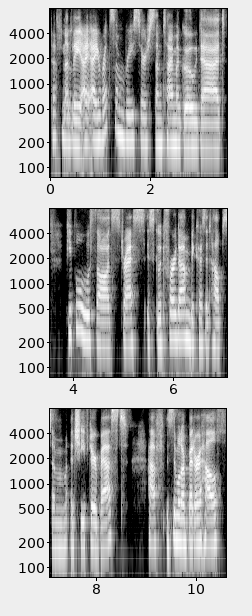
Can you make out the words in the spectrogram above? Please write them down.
Definitely. I, I read some research some time ago that people who thought stress is good for them because it helps them achieve their best have similar better health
